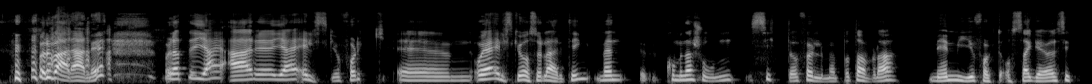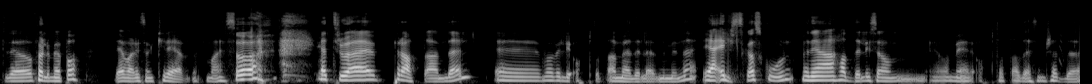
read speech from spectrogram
for å være ærlig. For jeg er Jeg elsker jo folk, eh, og jeg elsker jo også å lære ting, men kombinasjonen sitte og følge med på tavla med mye folk det også er gøy å sitte og følge med på, det var liksom krevende for meg. Så jeg tror jeg prata en del. Eh, Var veldig opptatt av medelevene mine. Jeg elska skolen, men jeg liksom Jeg var mer opptatt av det som skjedde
